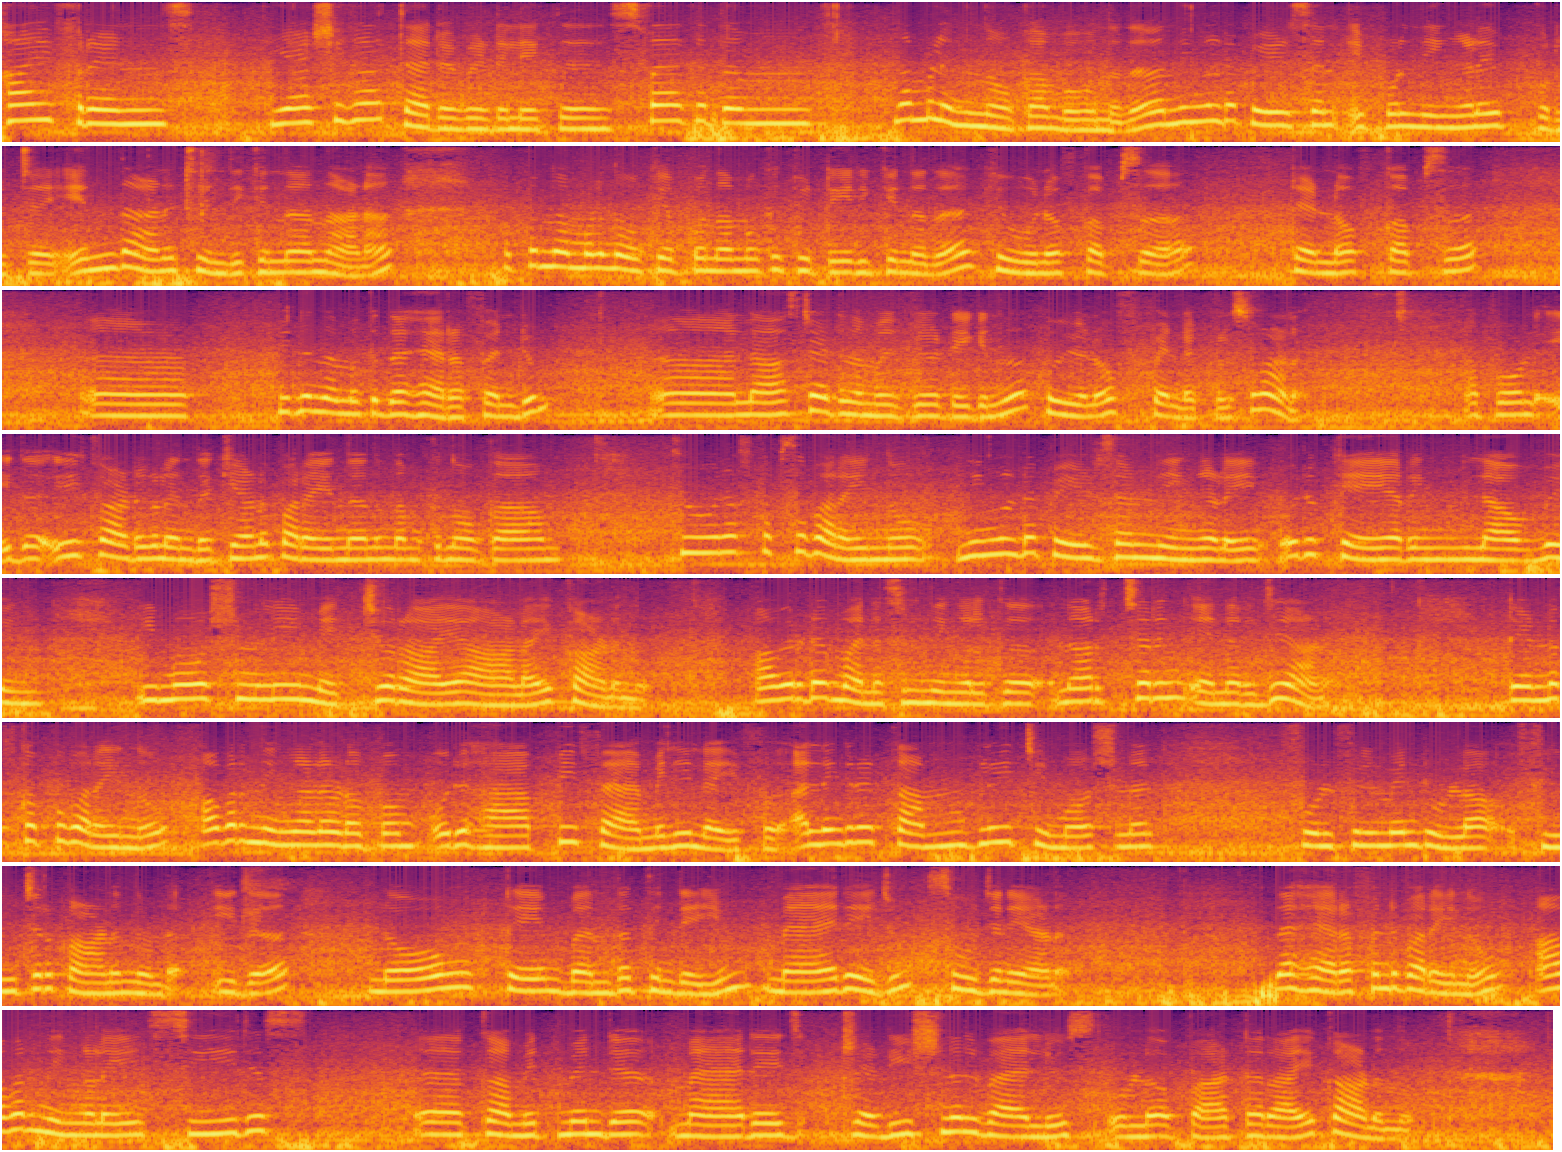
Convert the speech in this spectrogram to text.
Hi friends Yashika tarot വീഡിലേക്ക് സ്വാഗതം. നമ്മൾ ഇന്ന് നോക്കാൻ പോകുന്നത് നിങ്ങളുടെ പേഴ്സൺ ഇപ്പോൾ നിങ്ങളെക്കുറിച്ച് എന്താണ് ചിന്തിക്കുന്നതെന്നാണ്. അപ്പം നമ്മൾ നോക്കിയപ്പോൾ നമുക്ക് കിട്ടിയിരിക്കുന്നത് queen of cups ten of cups പിന്നെ നമുക്ക് ദ ഹെറഫന്റും ലാസ്റ്റായിട്ട് നമുക്ക് കിട്ടിയിരിക്കുന്നത് ക്യൂൻ ഓഫ് പെൻഡക്കിൾസുമാണ്. അപ്പോൾ ഇത് ഈ കാർഡുകൾ എന്തൊക്കെയാണ് പറയുന്നതെന്ന് നമുക്ക് നോക്കാം. ക്യൂൻ കപ്സ് പറയുന്നു നിങ്ങളുടെ പേഴ്സൺ നിങ്ങളെ ഒരു കെയറിങ് ലവിങ് ഇമോഷണലി മെച്യൂറായ ആളായി കാണുന്നു. അവരുടെ മനസ്സിൽ നിങ്ങൾക്ക് നർച്ചറിങ് എനർജിയാണ് ടെൻ ഓഫ് കപ്പ് പറയുന്നു അവർ നിങ്ങളോടൊപ്പം ഒരു ഹാപ്പി ഫാമിലി ലൈഫ് അല്ലെങ്കിൽ ഒരു കംപ്ലീറ്റ് ഇമോഷണൽ ഫുൾഫിൽമെന്റ് ഉള്ള ഫ്യൂച്ചർ കാണുന്നുണ്ട്. ഇത് ലോങ് ടേം ബന്ധത്തിന്റെയും മാരേജും സൂചനയാണ്. ദ ഹെറഫന്റ് പറയുന്നു അവർ നിങ്ങളെ serious commitment marriage traditional values ഉള്ള പാർട്ണറായി കാണുന്നു.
